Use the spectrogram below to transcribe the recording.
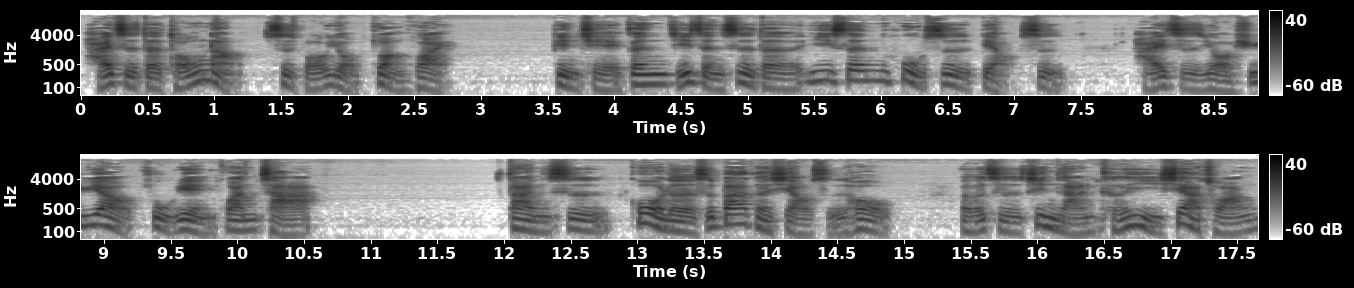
孩子的头脑是否有撞坏，并且跟急诊室的医生护士表示，孩子有需要住院观察。但是过了十八个小时后，儿子竟然可以下床，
